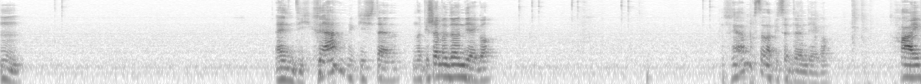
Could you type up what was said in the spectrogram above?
Hmm. Andy. Ha, Jakiś ten. Napiszemy do Andiego. Ja chcę napisać do Andiego. Hi.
